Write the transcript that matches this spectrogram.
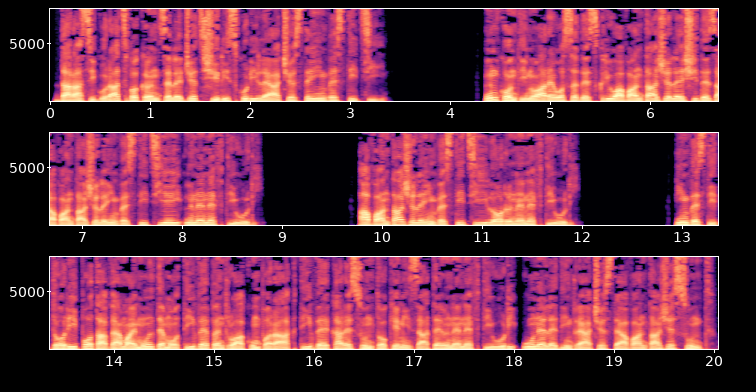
Dar asigurați-vă că înțelegeți și riscurile acestei investiții. În continuare o să descriu avantajele și dezavantajele investiției în NFT-uri. Avantajele investițiilor în NFT-uri Investitorii pot avea mai multe motive pentru a cumpăra active care sunt tokenizate în NFT-uri, unele dintre aceste avantaje sunt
